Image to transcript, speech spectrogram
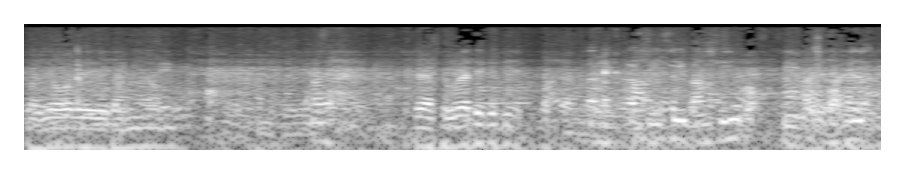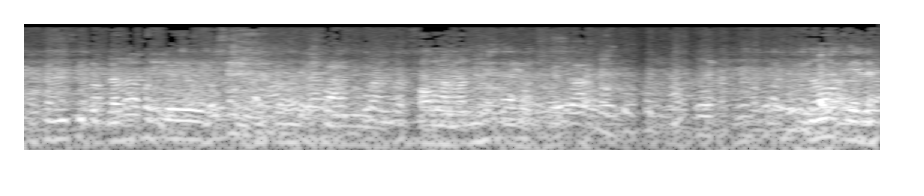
Pues luego de camino. Pero asegúrate que tienes plaza. Sí, sí, van cinco. No, que las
